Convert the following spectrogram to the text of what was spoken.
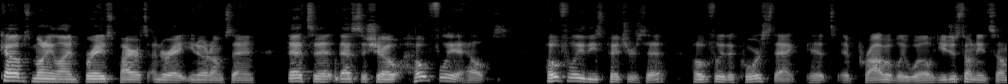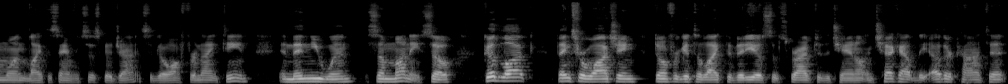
Cubs money line. Braves Pirates under eight. You know what I'm saying? That's it. That's the show. Hopefully it helps. Hopefully these pitchers hit. Hopefully the Coors stack hits. It probably will. You just don't need someone like the San Francisco Giants to go off for 19, and then you win some money. So good luck. Thanks for watching. Don't forget to like the video, subscribe to the channel, and check out the other content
